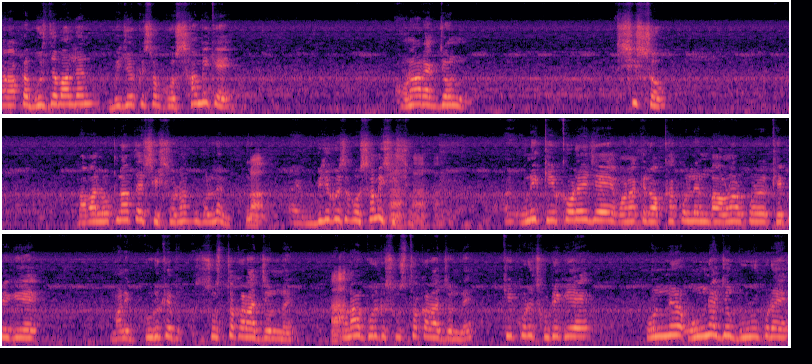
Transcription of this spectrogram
আর আপনি বুঝতে পারলেন বিজয়কৃষ্ণ গোস্বামীকে ওনার একজন শিষ্য বাবা লোকনাথের শিষ্য না বললেন? না। বিজয়কৃষ্ণ গোস্বামী হ্যাঁ শিষ্য। হ্যাঁ হ্যাঁ উনি কী করে যে ওনাকে রক্ষা করলেন বা ওনার উপরে খেপে গিয়ে মানে গুরুকে সুস্থ করার জন্যে হ্যাঁ। ওনার গুরুকে সুস্থ করার জন্যে কী করে ছুটে গিয়ে অন্যের অন্য একজন গুরুর উপরে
